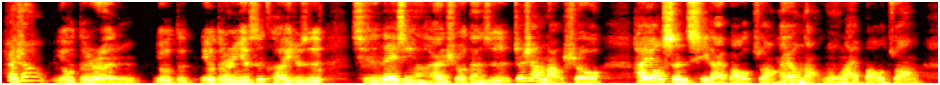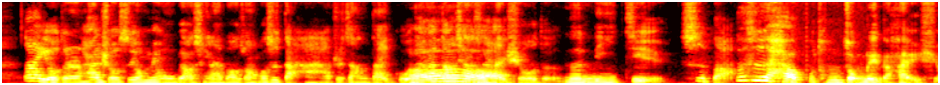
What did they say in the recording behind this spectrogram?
好像有的人，有的有的人也是可以，就是其实内心很害羞，但是就像恼羞，他用生气来包装，他用恼怒来包装。那有的人害羞是用面无表情来包装，或是打哈哈就这样带过，但他当下是害羞的，能理解，是吧？但是还有不同种类的害羞，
